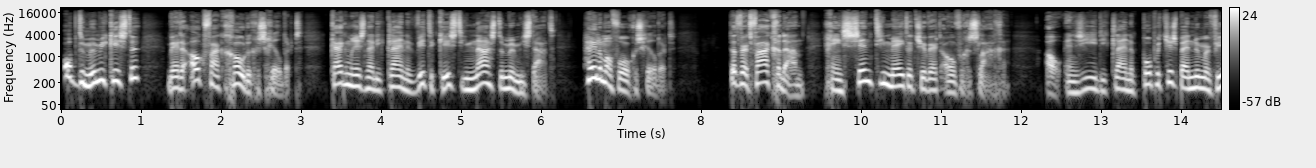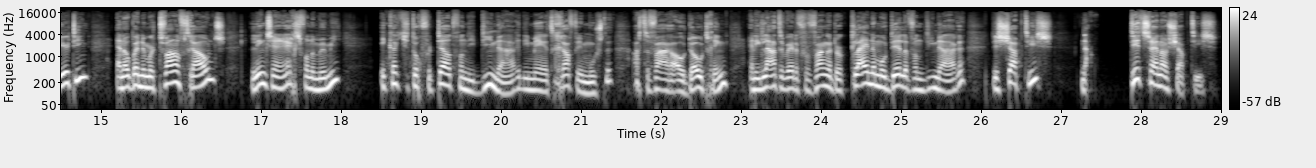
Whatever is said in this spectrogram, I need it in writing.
Op de mummiekisten werden ook vaak goden geschilderd. Kijk maar eens naar die kleine witte kist die naast de mummie staat. Helemaal volgeschilderd. Dat werd vaak gedaan. Geen centimetertje werd overgeslagen. Oh, en zie je die kleine poppetjes bij nummer 14? En ook bij nummer 12 trouwens, links en rechts van de mummie? Ik had je toch verteld van die dienaren die mee het graf in moesten als de farao doodging en die later werden vervangen door kleine modellen van dienaren, de shaptis? Nou, dit zijn nou shaptis.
